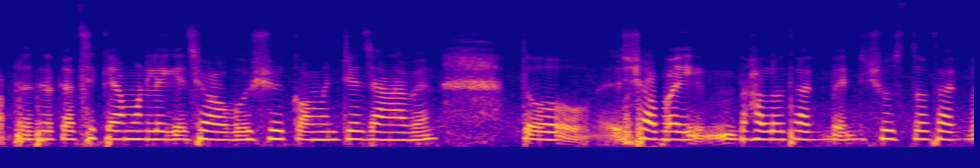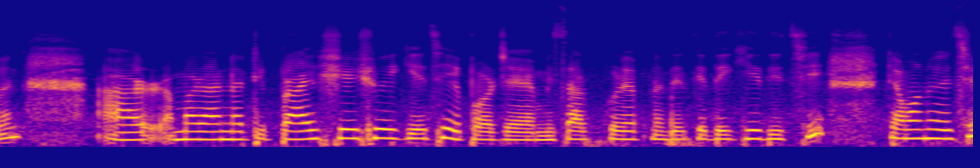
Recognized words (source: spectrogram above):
আপনাদের কাছে কেমন লেগেছে অবশ্যই কমেন্টে জানাবেন। তো সবাই ভালো থাকবেন, সুস্থ থাকবেন। আর আমার রান্নাটি প্রায় শেষ হয়ে গিয়েছে, এ পর্যায়ে আমি সার্ভ করে আপনাদেরকে দেখিয়ে দিচ্ছি। কেমন হয়েছে?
